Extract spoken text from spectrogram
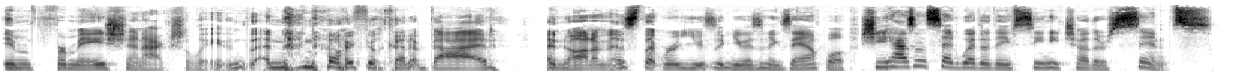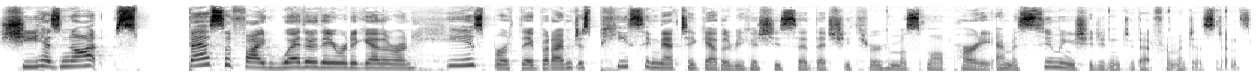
information, actually. And, and now I feel kind of bad, anonymous, that we're using you as an example. She hasn't said whether they've seen each other since. She has not specified whether they were together on his birthday, but I'm just piecing that together because she said that she threw him a small party. I'm assuming she didn't do that from a distance.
